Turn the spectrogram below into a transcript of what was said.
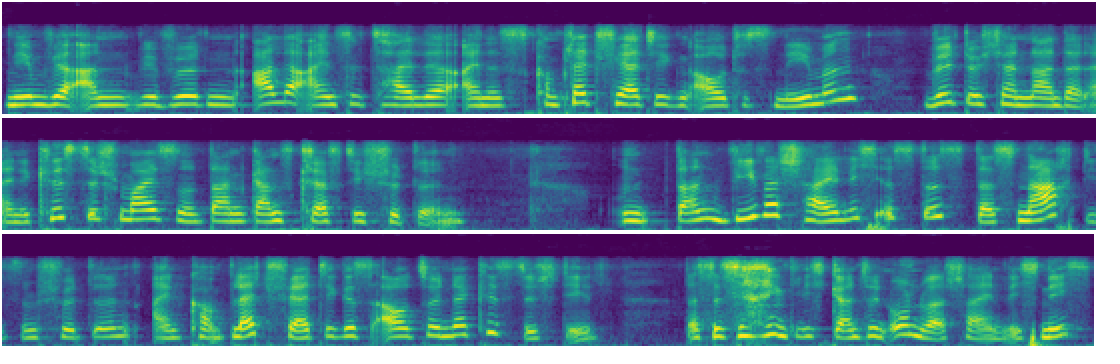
Nehmen wir an, wir würden alle Einzelteile eines komplett fertigen Autos nehmen, wild durcheinander in eine Kiste schmeißen und dann ganz kräftig schütteln. Und dann, wie wahrscheinlich ist es, dass nach diesem Schütteln ein komplett fertiges Auto in der Kiste steht? Das ist ja eigentlich ganz schön unwahrscheinlich, nicht?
